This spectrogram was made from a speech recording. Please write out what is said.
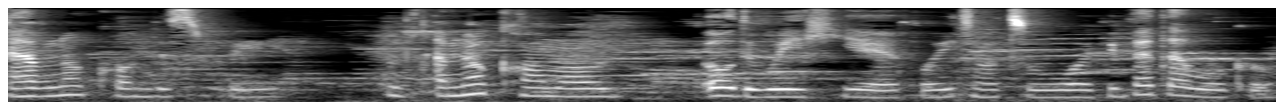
I have not come this way. I've not come all, all the way here for it not to work. You better work. Oh.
